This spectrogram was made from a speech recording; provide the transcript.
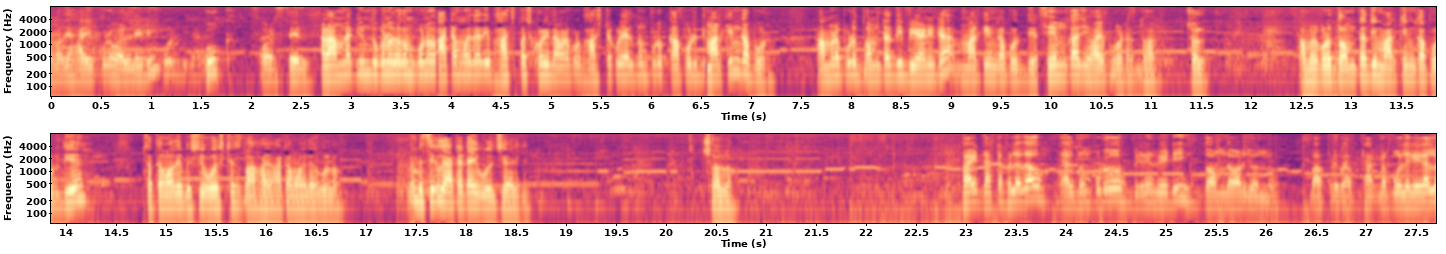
আমাদের হাঁড়ি পুরো অলরেডি কুক ফর সেল আর আমরা কিন্তু কোনো রকম কোনো আটা ময়দা দিয়ে ভাজ ফাজ করি না। আমরা পুরো ভাজটা করি একদম পুরো কাপড় দিয়ে মার্কিন কাপড়। আমরা পুরো দমটা দিই বিরিয়ানিটা মার্কিন কাপড় দিয়ে সেম কাজই হয় পুরোটা। ধর চল। আমরা পুরো দমটা দিই মার্কিন কাপড় দিয়ে যাতে আমাদের বেশি ওয়েস্টেজ না হয় আটা ময়দাগুলো। না বেসিক্যালি আটাটাই বলছি আর কি। চলো। ভাই ঢাকনা ফেলে দাও, একদম পুরো বিরিয়ানি রেডি দম দেওয়ার জন্য। বাপরে বাপ, ঢাকনা পুরো লেগে গেল।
